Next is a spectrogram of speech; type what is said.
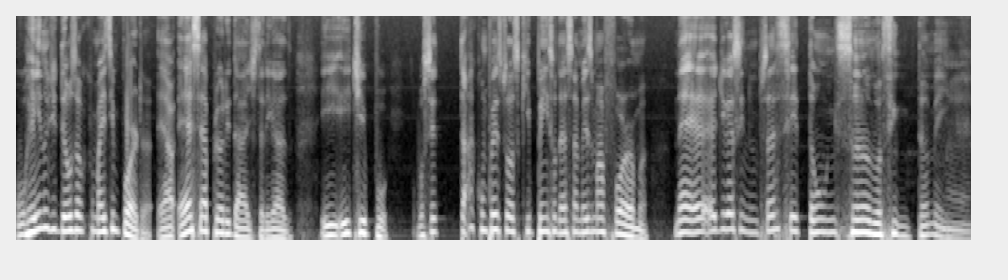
o reino de Deus é o que mais importa. É a- essa é a prioridade, tá ligado? E, e, tipo, você tá com pessoas que pensam dessa mesma forma. Né? Eu, eu digo assim, não precisa ser tão insano assim também. É.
